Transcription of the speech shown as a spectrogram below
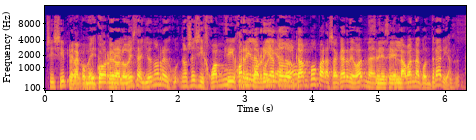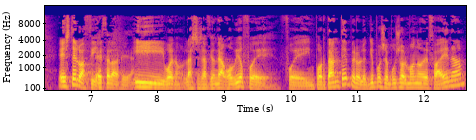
Sí, sí, pero, era como un pero a lo bestia. Yo no, no sé si Juanmi Sí, recorría ponía, todo ¿no? el campo para sacar de banda Sí, sí. en la banda contraria. Este lo hacía. Este lo hacía. Y bueno, la sensación de agobio fue, fue importante, pero el equipo se puso el mono de faena.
